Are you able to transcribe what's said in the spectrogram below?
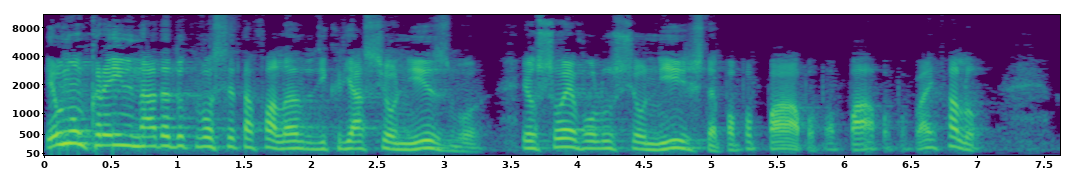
eu não creio em nada do que você está falando de criacionismo. Eu sou evolucionista, papapá, papapá, papapá, e falou. O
